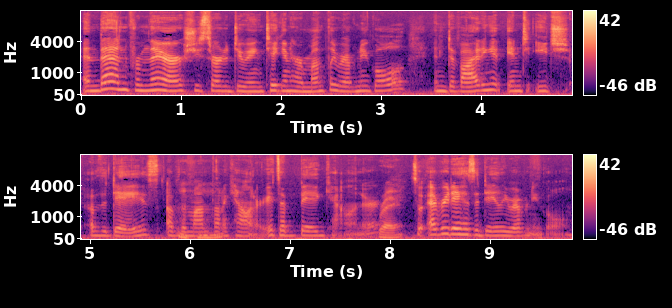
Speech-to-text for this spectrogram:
And then from there, she started doing taking her monthly revenue goal and dividing it into each of the days of the month Mhm. on a calendar. It's a big calendar. Right. So every day has a daily revenue goal.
